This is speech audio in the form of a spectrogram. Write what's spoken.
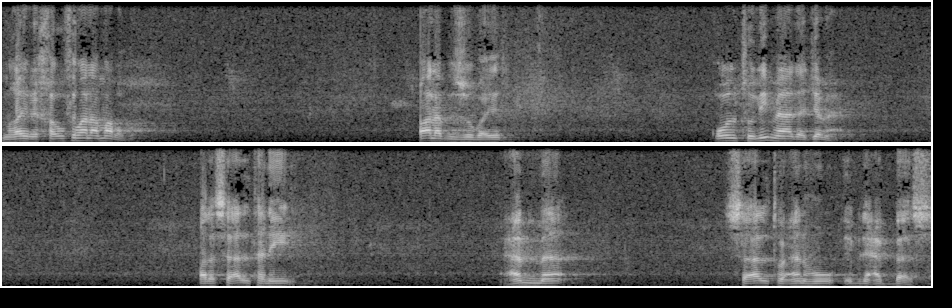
من غير خوف ولا مرض. قال ابن الزبير قلت لماذا جمع؟ قال سألتني عما سألت عنه ابن عباس.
